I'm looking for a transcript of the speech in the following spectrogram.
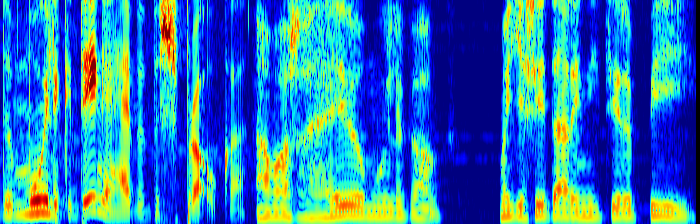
de moeilijke dingen hebben besproken. Dat was heel moeilijk ook. Want je zit daar in die therapie.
